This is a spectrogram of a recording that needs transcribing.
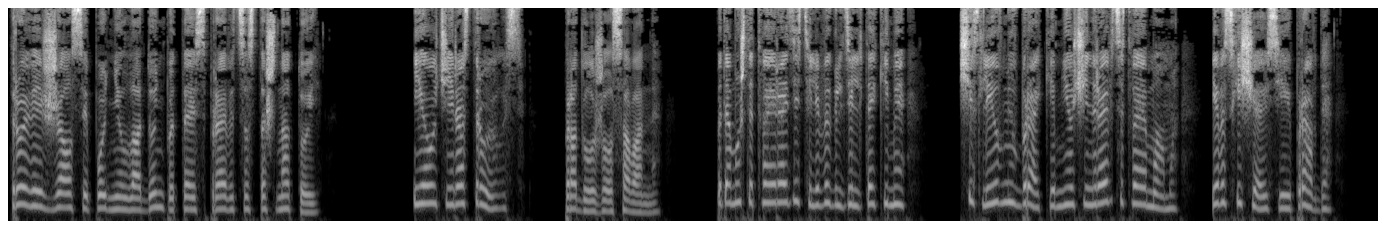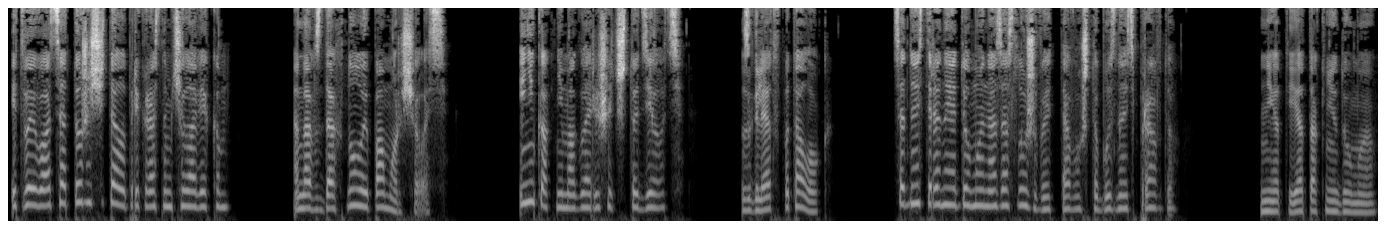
Трой сжался и поднял ладонь, пытаясь справиться с тошнотой. «Я очень расстроилась», — продолжила Саванна, «потому что твои родители выглядели такими счастливыми в браке. Мне очень нравится твоя мама. Я восхищаюсь ей, правда. И твоего отца тоже считала прекрасным человеком». Она вздохнула и поморщилась. И никак не могла решить, что делать. Взгляд в потолок. С одной стороны, я думаю, она заслуживает того, чтобы узнать правду. «Нет, я так не думаю».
